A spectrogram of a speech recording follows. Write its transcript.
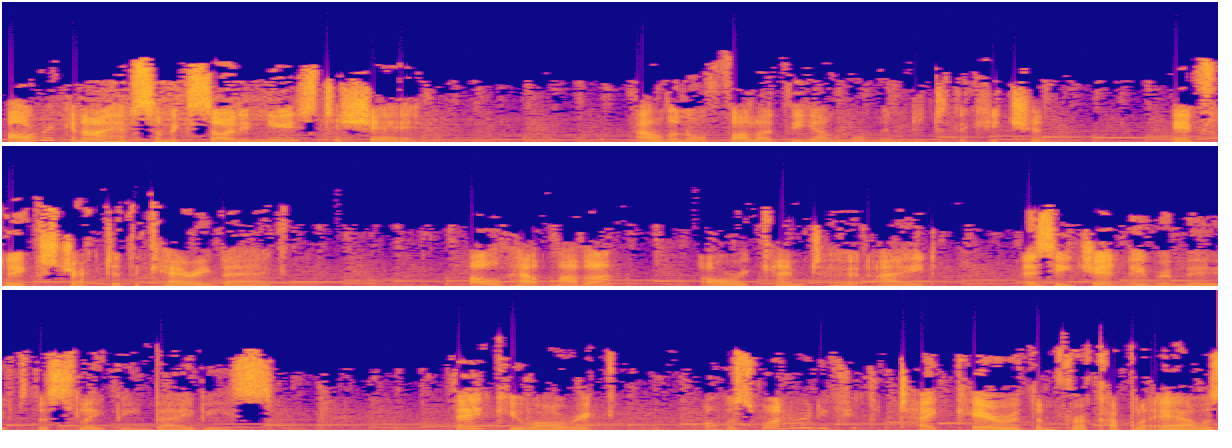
Ulric and I have some exciting news to share. Elenore followed the young woman into the kitchen, carefully extracted the carry bag. I'll help, Mother. Ulric came to her aid as he gently removed the sleeping babies. Thank you, Ulric. I was wondering if you could take care of them for a couple of hours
